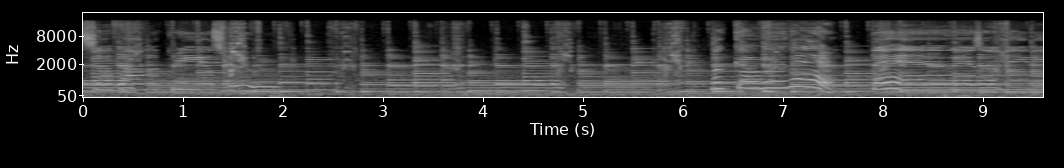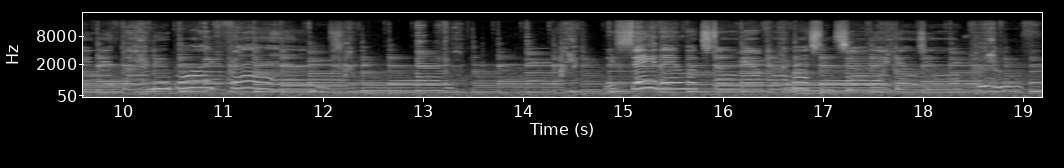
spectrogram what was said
myself, I look real smooth. Look over there, there, there's a lady with a new boyfriend. They say they look stoned out for much, and so that girls will approve.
